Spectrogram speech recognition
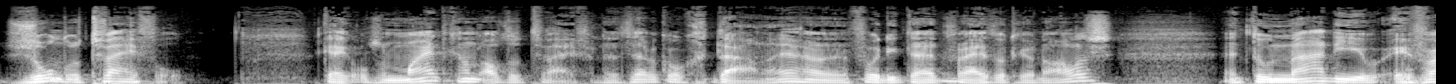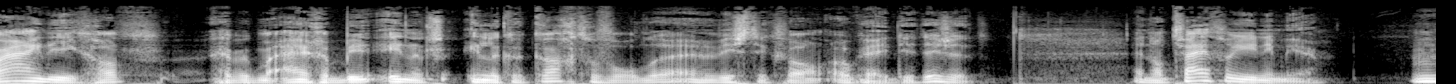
Zonder twijfel. Kijk, onze mind kan altijd twijfelen. Dat heb ik ook gedaan. Hè. Voor die tijd twijfelde ik aan alles. En toen na die ervaring die ik had, heb ik mijn eigen innerlijke kracht gevonden. En wist ik van, oké, okay, dit is het. En dan twijfel je niet meer. Hm.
